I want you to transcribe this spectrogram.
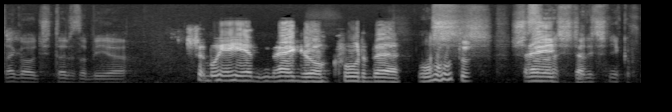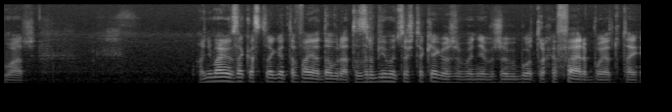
Tego ci też zabiję. Potrzebuję jednego, kurde. Uuu, tu... Aż 16 szczęście. liczników masz. Oni mają zakaz targetowania, dobra, to zrobimy coś takiego, żeby, nie, żeby było trochę fair, bo ja tutaj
